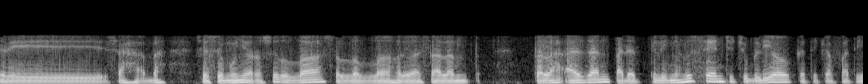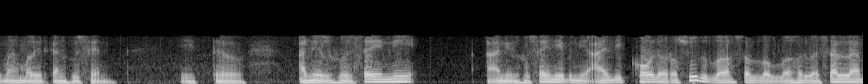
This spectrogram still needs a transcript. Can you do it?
Dari sahabat sesungguhnya Rasulullah sallallahu alaihi wasallam telah azan pada telinga Husain cucu beliau ketika Fatimah melahirkan Husain. Itu Anil Husaini Anil Husaini bin Ali qala Rasulullah sallallahu alaihi wasallam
